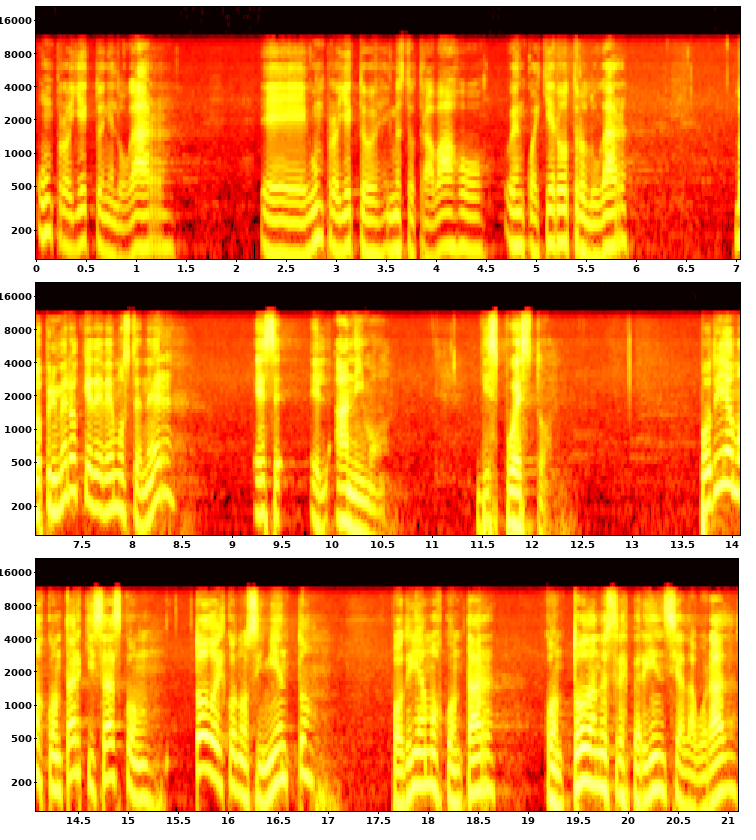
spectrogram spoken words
un proyecto en el hogar, eh, un proyecto en nuestro trabajo o en cualquier otro lugar, lo primero que debemos tener es el ánimo dispuesto. Podríamos contar quizás con todo el conocimiento, podríamos contar con toda nuestra experiencia laboral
